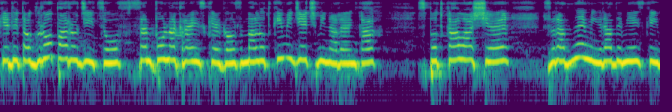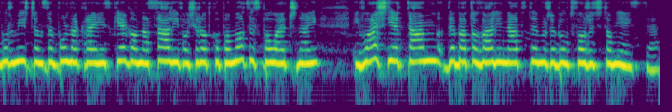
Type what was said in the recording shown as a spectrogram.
kiedy to grupa rodziców z Sępólna Krajeńskiego z malutkimi dziećmi na rękach spotkała się z radnymi Rady Miejskiej i burmistrzem Sępólna Krajeńskiego na sali w Ośrodku Pomocy Społecznej i właśnie tam debatowali nad tym, żeby utworzyć to miejsce.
